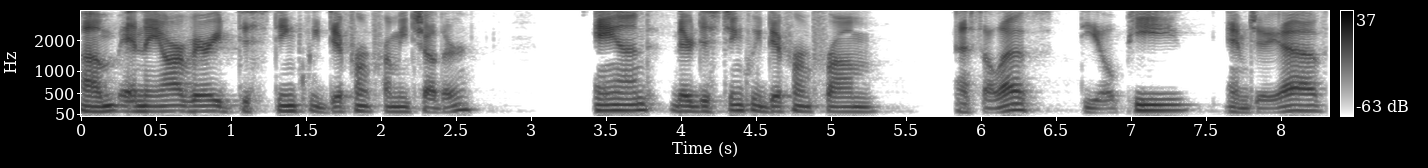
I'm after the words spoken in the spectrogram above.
Um, and they are very distinctly different from each other. And they're distinctly different from SLS, DLP, MJF,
